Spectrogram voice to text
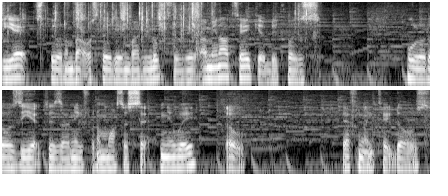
EX building battle stadium by the looks of it. I mean, I'll take it because all of those EXs I need for the master set anyway. So definitely take those.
